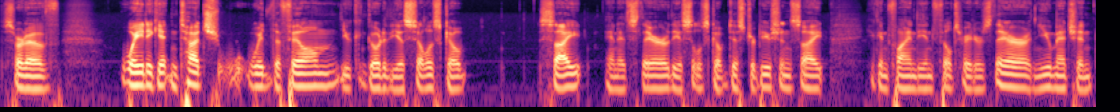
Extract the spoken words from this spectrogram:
sort of way to get in touch with the film. You can go to the Oscilloscope site, and it's there, the Oscilloscope distribution site you can find the infiltrators there. And you mentioned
